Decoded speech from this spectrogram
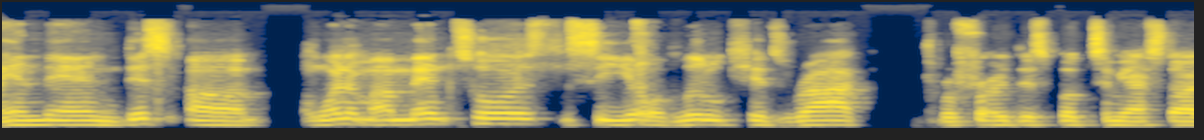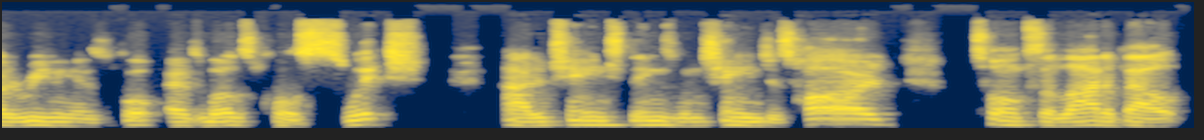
And then this um, one of my mentors, the CEO of Little Kids Rock, referred this book to me. I started reading as, as well as called Switch, How to Change Things When Change is Hard. Talks a lot about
